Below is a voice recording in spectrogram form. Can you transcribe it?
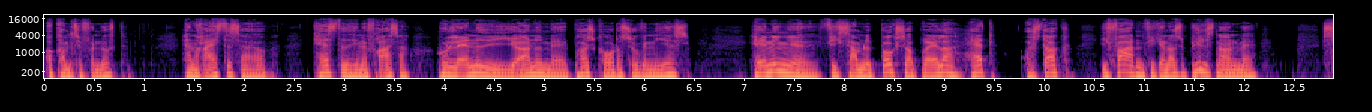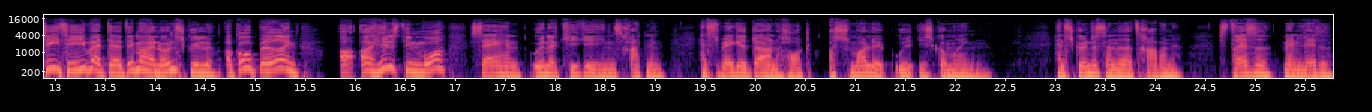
og kom til fornuft. Han rejste sig op, kastede hende fra sig. Hun landede i hjørnet med postkort og souvenirs. Henning øh, fik samlet bukser, briller, hat og stok. I farten fik han også pilsneren med. Sig til Ib, at øh, det må han undskylde, og god bedring, og, og hils din mor, sagde han, uden at kigge i hendes retning. Han smækkede døren hårdt og småløb ud i skumringen. Han skyndte sig ned ad trapperne, stresset, men lettet.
